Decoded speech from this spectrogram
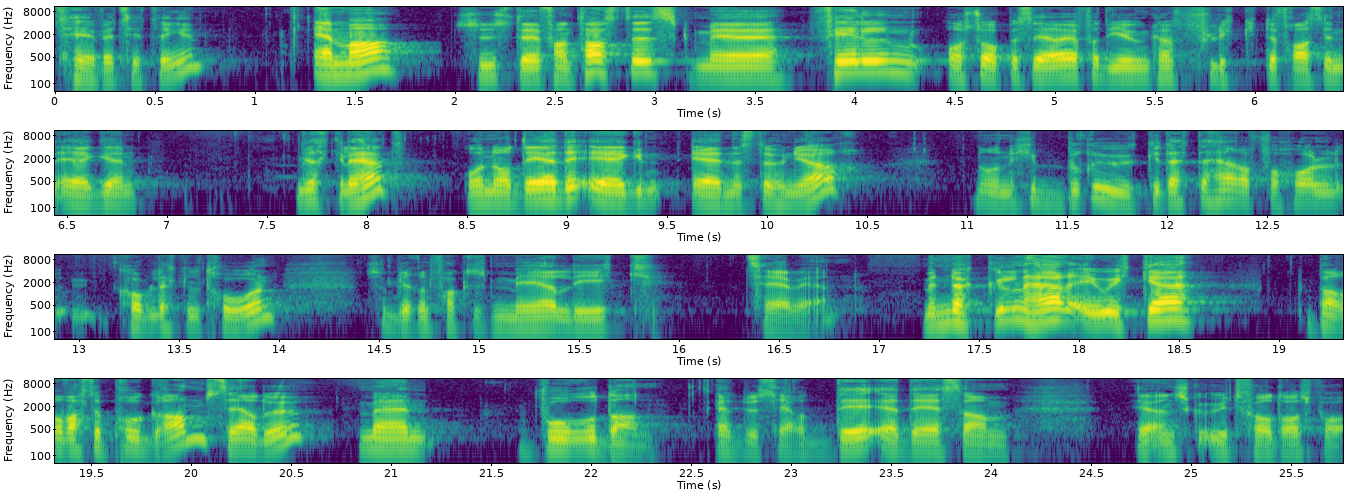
TV-tittingen. Emma syns det er fantastisk med film og såpeserier fordi hun kan flykte fra sin egen virkelighet. Og når det er det eneste hun gjør, når en ikke bruker dette her og forhold, kobler dette til troen, så blir en faktisk mer lik TV-en. Men nøkkelen her er jo ikke bare hva slags program ser du, men hvordan er det du ser. Det er det som jeg ønsker å utfordre oss på.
